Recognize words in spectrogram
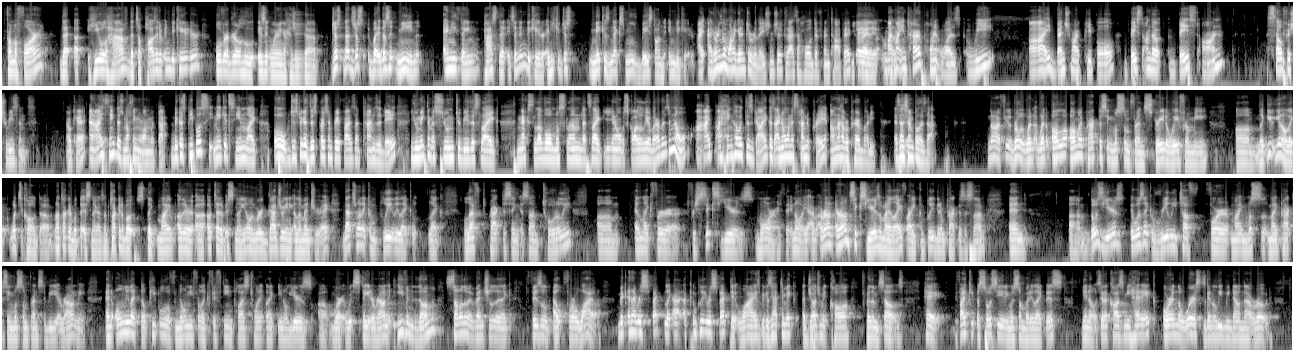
from afar that uh, he will have. That's a positive indicator over a girl who isn't wearing a hijab. Just that's just, but it doesn't mean anything past that. It's an indicator, and he could just make his next move based on the indicator. I, I don't even want to get into relationships because that's a whole different topic. Yeah, right? yeah, yeah. My, my entire point was we I benchmark people based on the based on selfish reasons. Okay. And I think there's nothing wrong with that because people see, make it seem like, oh, just because this person pray five times a day, you make them assume to be this like next level Muslim that's like, you know, scholarly or whatever. It's like, no, I, I hang out with this guy because I know when it's time to pray, I'm going to have a prayer buddy. It's as yeah. simple as that. No, I feel, bro, when, when all, all my practicing Muslim friends strayed away from me um like you you know like what's it called? Uh, i'm not talking about the isna guys. I'm talking about like my other uh, outside of isna you know when we're graduating elementary right? That's when i completely like like left practicing islam totally. Um and like for for six years more i think no yeah around around six years of my life i completely didn't practice islam. And um those years it was like really tough for my muslim my practicing muslim friends to be around me and only like the people who have known me for like 15 plus 20 like you know years um, where it stayed around even them some of them eventually like fizzled out for a while. And i respect like i, I completely respect it. Why? Is because they have to make a judgment call for themselves. Hey if i keep associating with somebody like this you know it's going to cause me headache or in the worst it's going to lead me down that road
